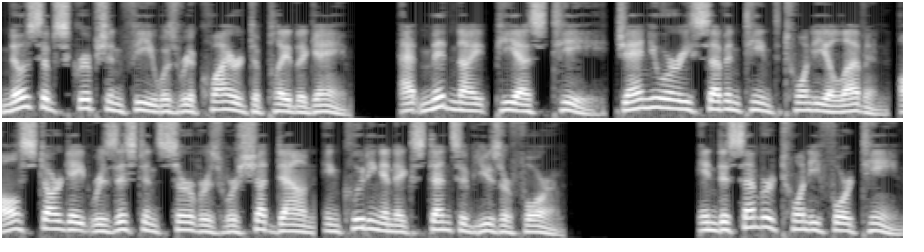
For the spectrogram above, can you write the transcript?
No subscription fee was required to play the game. At midnight PST, January 17, 2011, all Stargate Resistance servers were shut down, including an extensive user forum. In December 2014,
